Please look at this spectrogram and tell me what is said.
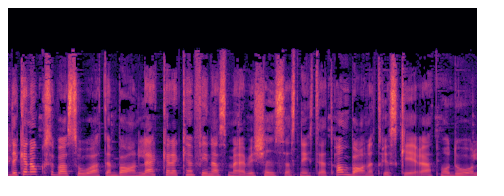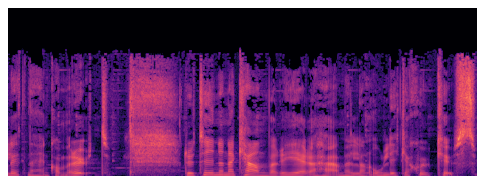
Det kan också vara så att en barnläkare kan finnas med vid kejsarsnittet om barnet riskerar att må dåligt när hen kommer ut. Rutinerna kan variera här mellan olika sjukhus.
